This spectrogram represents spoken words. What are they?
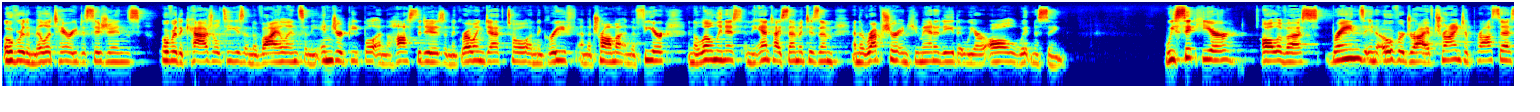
over the military decisions, over the casualties and the violence and the injured people and the hostages and the growing death toll and the grief and the trauma and the fear and the loneliness and the anti Semitism and the rupture in humanity that we are all witnessing. We sit here, all of us, brains in overdrive, trying to process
